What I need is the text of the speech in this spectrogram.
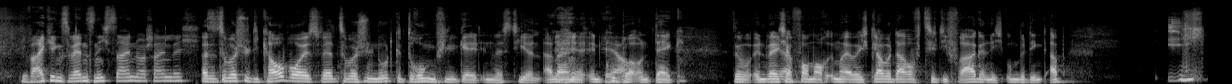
Die Vikings werden es nicht sein, wahrscheinlich. Also, zum Beispiel die Cowboys werden zum Beispiel notgedrungen viel Geld investieren. Alleine in Cooper ja. und Deck. So, in welcher ja. Form auch immer. Aber ich glaube, darauf zielt die Frage nicht unbedingt ab. Ich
